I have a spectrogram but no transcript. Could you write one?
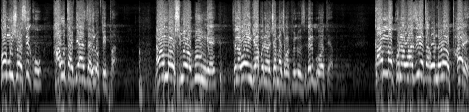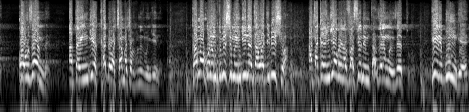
Kwa mwisho wa siku hautajaza hilo pipa. Naomba waheshimiwa wabunge, tena wengi hapo ni wa Chama cha Mapinduzi, karibu wote hapo, kama kuna waziri ataondolewa pale kwa uzembe, ataingia kada wa Chama cha Mapinduzi mwingine. Kama kuna mtumishi mwingine atawajibishwa, atakayeingia kwenye nafasi hiyo ni Mtanzania mwenzetu. Hili bunge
